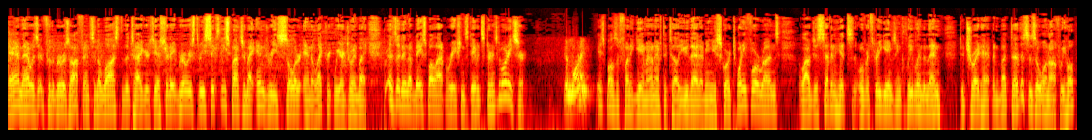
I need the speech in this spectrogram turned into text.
And that was it for the Brewers offense in a loss to the Tigers yesterday. Brewers 360 sponsored by Endry Solar and Electric. We are joined by President of Baseball Operations David Stearns. Good morning, sir. Good morning. Baseball's a funny game. I don't have to tell you that. I mean, you scored 24 runs, allowed just seven hits over three games in Cleveland, and then Detroit happened. But uh, this is a one-off, we hope.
